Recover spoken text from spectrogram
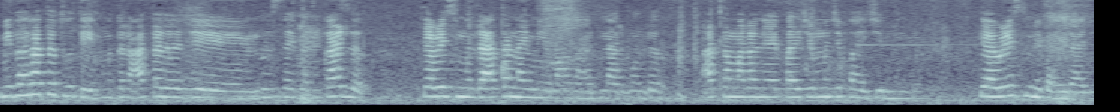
मी घरातच होते. मग तर आता जे धस साहेबांनी काढलं त्यावेळेस म्हणलं आता नाही मी मागं हटणार म्हणलं. आता मला न्याय पाहिजे म्हणजे पाहिजे म्हणलं. त्यावेळेस मी बाहेर आली.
